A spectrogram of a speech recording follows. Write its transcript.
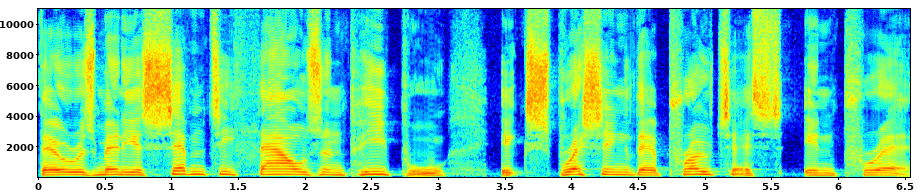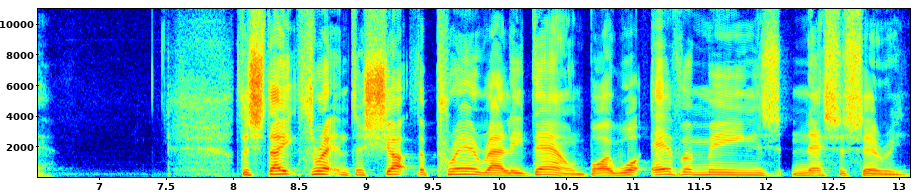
there were as many as 70,000 people expressing their protests in prayer. The state threatened to shut the prayer rally down by whatever means necessary.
